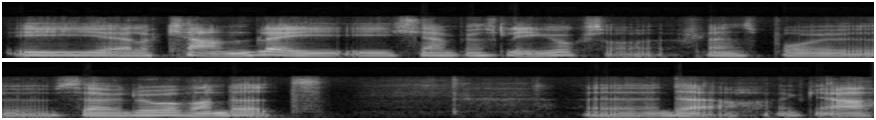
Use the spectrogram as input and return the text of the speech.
i, eller kan bli i Champions League också. Flensburg eh, ser ser lovande ut. Uh, där, ja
